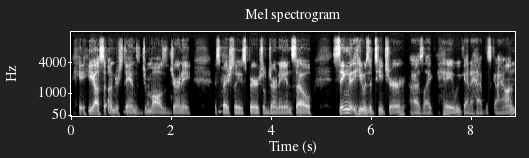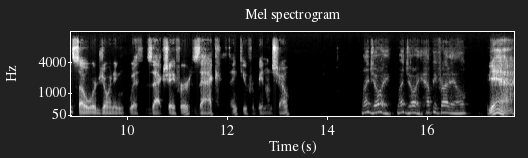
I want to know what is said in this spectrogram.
he also understands Jamal's journey especially his spiritual journey. And so, seeing that he was a teacher, I was like, hey, we got to have this guy on. So, we're joining with Zach Shaffer. Zach, thank you for being on the show. My joy, my joy. Happy Friday, all. Yeah.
